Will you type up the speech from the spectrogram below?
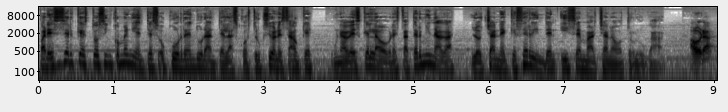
Parece ser que estos inconvenientes ocurren durante las construcciones, aunque una vez que la obra está terminada, los chaneques se rinden y se marchan a otro lugar. Ahora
